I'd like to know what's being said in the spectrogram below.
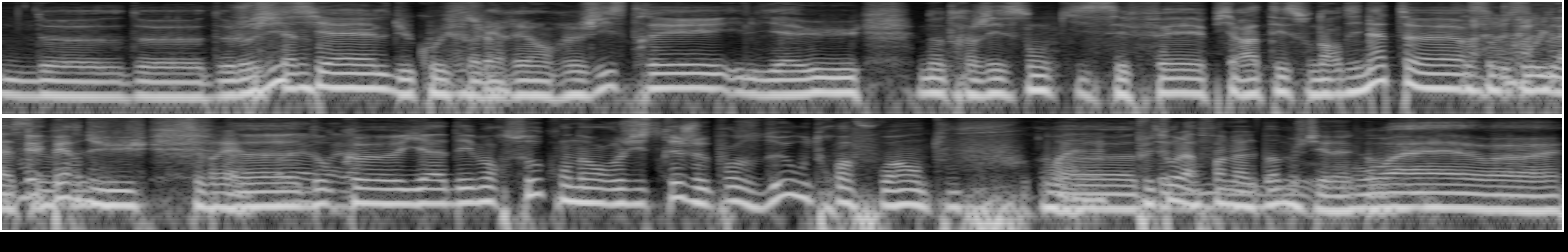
De, de, de Logiciel. logiciel, du coup il Bien fallait sûr. réenregistrer. Il y a eu notre ingé son qui s'est fait pirater son ordinateur, coup il a vrai. s'est perdu. C'est vrai. Euh, Ouais, donc voilà. euh, il y a des morceaux qu'on a enregistrés, je pense deux ou trois fois en tout. Ouais, Euh, plutôt la fin de l'album, je dirais, quoi. Ouais, ouais, ouais.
